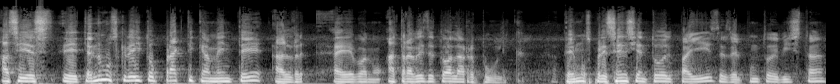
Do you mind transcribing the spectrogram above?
Así es, eh, tenemos crédito prácticamente al, eh, bueno, a través de toda la República. Tenemos presencia en todo el país desde el punto de vista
